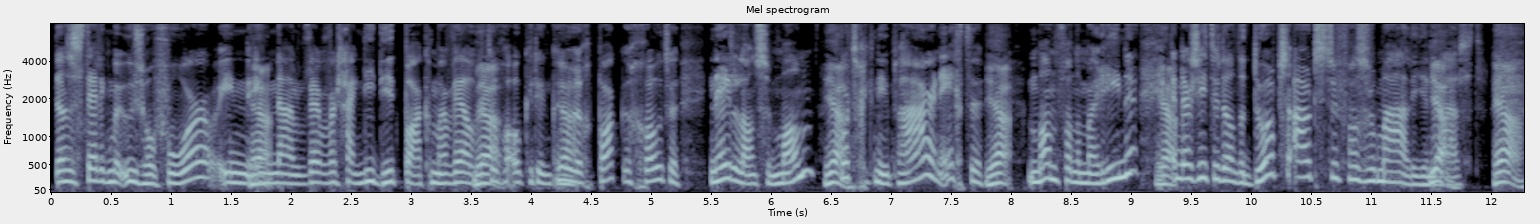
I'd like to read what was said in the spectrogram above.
Dan stel ik me u zo voor. In, Ja. in nou, waarschijnlijk niet dit pak, maar wel Ja. toch ook in een keurig pak. Een grote Nederlandse man. Ja. Kort geknipt haar. Een echte Ja. man van de marine. Ja. En daar zitten dan de dorpsoudsten van Somalië Ja. naast. Ja.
